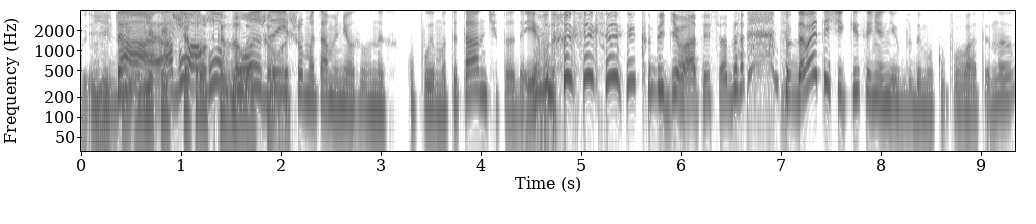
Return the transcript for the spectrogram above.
які, да, яких або, ще трошки або залишилось. І що ми там в нього в них купуємо титан чи передаємо, куди діватися. Да? Тобто, давайте ще кисень у них будемо купувати. Ну,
